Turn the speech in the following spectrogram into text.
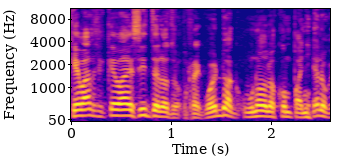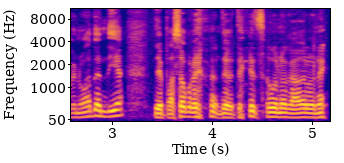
¿qué va, qué va a decirte el otro? Recuerdo a uno de los compañeros que no atendía de pasar por el, de ustedes son unos cabrones.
